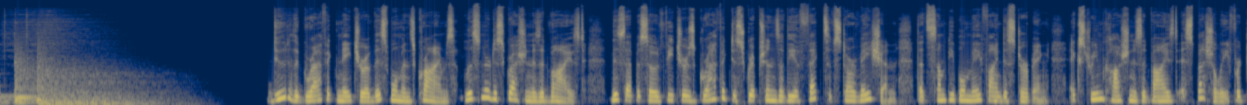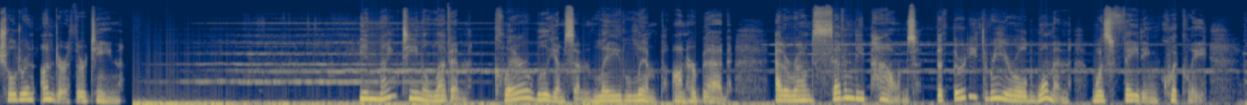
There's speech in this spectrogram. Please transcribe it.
Due to the graphic nature of this woman's crimes, listener discretion is advised. This episode features graphic descriptions of the effects of starvation that some people may find disturbing. Extreme caution is advised, especially for children under 13. In 1911, Claire Williamson lay limp on her bed. At around 70 pounds, the 33 year old woman was fading quickly.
